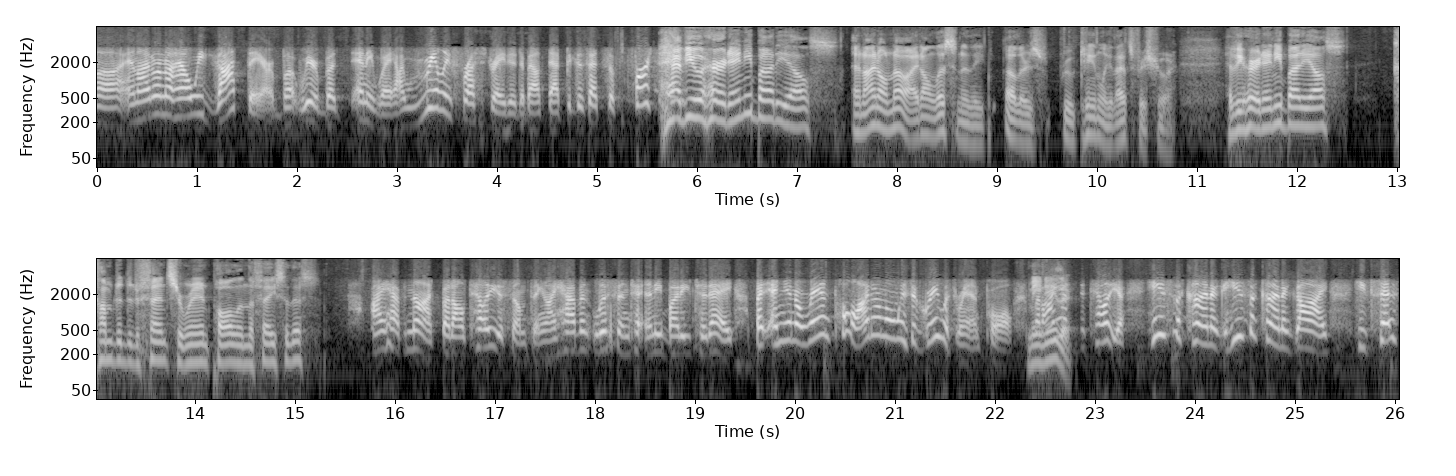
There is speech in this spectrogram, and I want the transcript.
Uh, and I don't know how we got there, but we're. But anyway, I'm really frustrated about that because that's the first. Have you heard anybody else? And I don't know, I don't listen to the others routinely, that's for sure. Have you heard anybody else come to the defense of Rand Paul in the face of this? I have not, but I'll tell you something. I haven't listened to anybody today. But and you know, Rand Paul, I don't always agree with Rand Paul. Me but I neither. have to tell you, he's the kind of he's the kind of guy. He says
